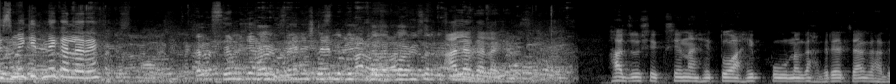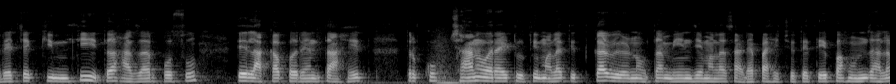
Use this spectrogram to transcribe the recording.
इसमें कितने कलर है? अलग अलग हा जो सेक्शन आहे तो आहे पूर्ण घागऱ्याचा. घागऱ्याच्या किमती इथं हजारपासून ते लाखापर्यंत आहेत. तर खूप छान व्हरायटी होती. मला तितका वेळ नव्हता. मेन जे मला साड्या पाहायच्या होत्या ते पाहून झालं.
